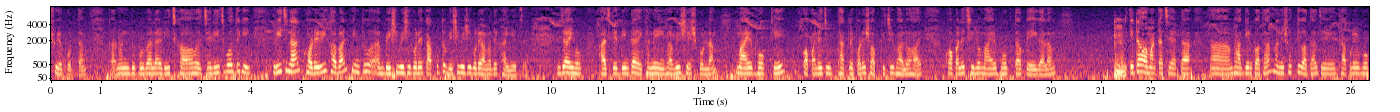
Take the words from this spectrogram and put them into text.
শুয়ে পড়তাম। কারণ দুপুরবেলায় রিচ খাওয়া হয়েছে। রিচ বলতে কি? রিচ না ঘরেরই খাবার, কিন্তু বেশি বেশি করে, কাকু তো বেশি বেশি করে আমাদের খাইয়েছে। যাই হোক আজকের দিনটা এখানে এইভাবেই শেষ করলাম। মায়ের ভোগ খেয়ে কপালে জুট থাকলে পরে সব কিছুই ভালো হয়। কপালে ছিল মায়ের ভোগ, তা পেয়ে গেলাম। এটাও আমার কাছে একটা ভাগ্যের কথা মানে সত্যি কথা যে ঠাকুরের ভোগ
